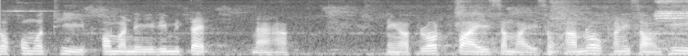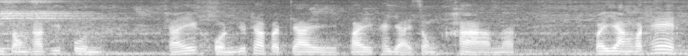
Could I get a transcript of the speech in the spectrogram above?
Locomotive Company Limited นะครับนะครับ รถไฟสมัยสงครามโลกครั้งที่สองที่กองทัพญี่ปุ่น ใช้ขนยุทธปัจจัยไปขยายสงครามนะ ไปยังประเทศพ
